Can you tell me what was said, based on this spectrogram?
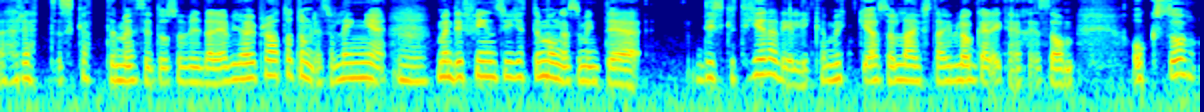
rätt skattemässigt och så vidare. Vi har ju pratat om det så länge Mm. men det finns ju jättemånga som inte diskuterar det lika mycket. Alltså lifestyle-bloggare kanske som också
